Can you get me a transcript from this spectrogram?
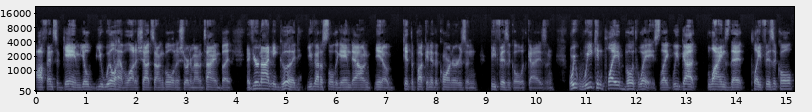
offensive game, you'll you will have a lot of shots on goal in a short amount of time. But if you're not any good, you got to slow the game down. You know, get the puck into the corners and be physical with guys. And we we can play both ways. Like we've got lines that play physical.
